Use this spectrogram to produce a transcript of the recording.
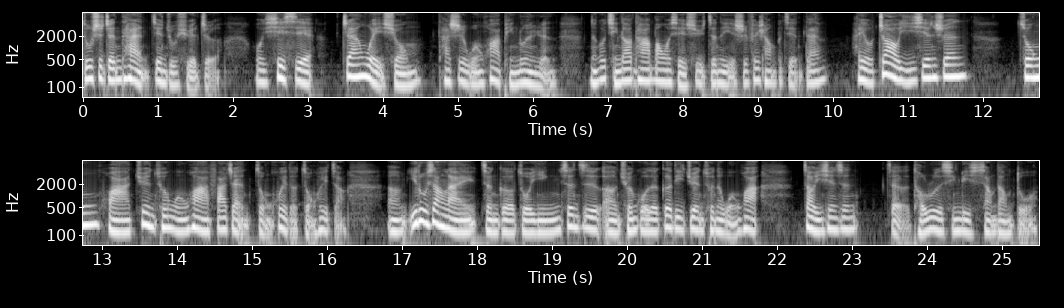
都市侦探建筑学者。我谢谢詹伟雄，他是文化评论人，能够请到他帮我写序，真的也是非常不简单。还有赵怡先生，中华眷村文化发展总会的总会长。嗯，一路上来，整个左营，甚至呃全国的各地眷村的文化，赵怡先生。这投入的心力是相当多，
